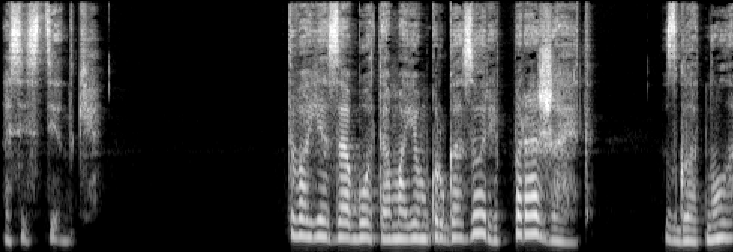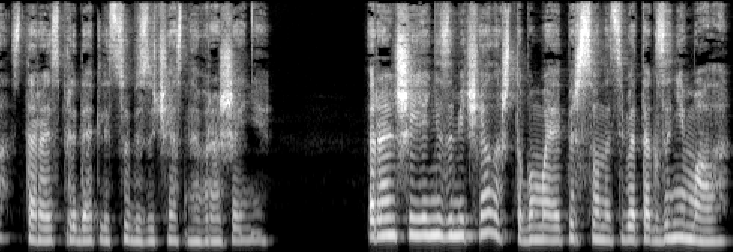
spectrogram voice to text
ассистентке. «Твоя забота о моем кругозоре поражает», — сглотнула, стараясь придать лицу безучастное выражение. «Раньше я не замечала, чтобы моя персона тебя так занимала.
